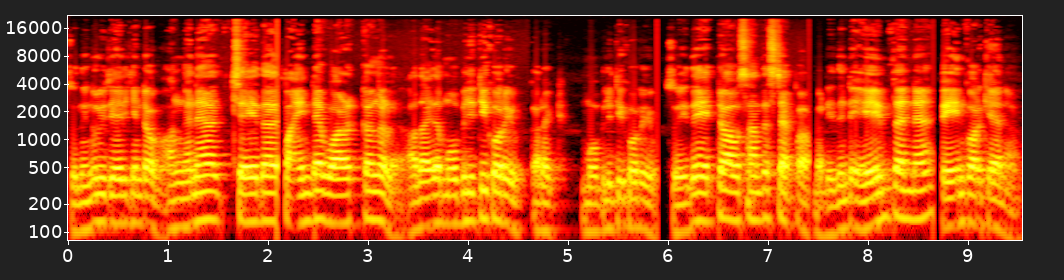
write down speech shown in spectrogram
സോ നിങ്ങൾ വിചാരിക്കണ്ടോ അങ്ങനെ ചെയ്ത സ്പൈന്റെ വഴക്കങ്ങൾ അതായത് മൊബിലിറ്റി കുറയും കറക്റ്റ് മൊബിലിറ്റി കുറയും. സോ ഇത് ഏറ്റവും അവസാനത്തെ സ്റ്റെപ്പാണ് ബട്ട് ഇതിന്റെ എയിം തന്നെ പെയിൻ കുറയ്ക്കാനാണ്.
